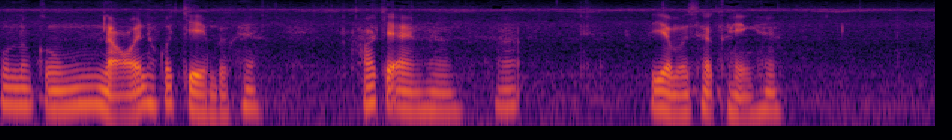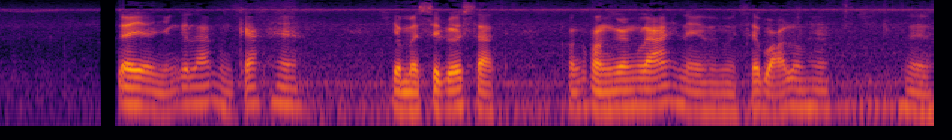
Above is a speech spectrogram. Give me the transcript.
của nó cũng nổi, nó có chìm được ha, khó cho ăn hơn, đó. bây giờ mình sẽ thực hiện ha. Đây là những cái lá mình cắt ha. Giờ mình sẽ rửa sạch. Còn cái phần gân lá này mình sẽ bỏ luôn ha. Này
